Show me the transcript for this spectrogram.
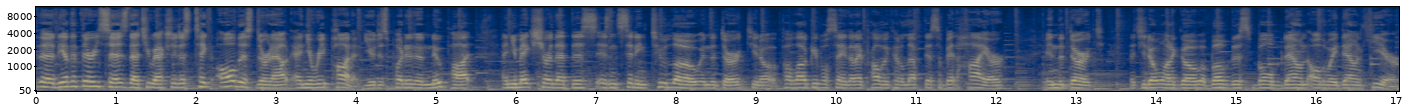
The, the other theory says that you actually just take all this dirt out and you repot it. You just put it in a new pot, and you make sure that this isn't sitting too low in the dirt. You know, a lot of people say that I probably could have left this a bit higher in the dirt, that you don't want to go above this bulb down all the way down here.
